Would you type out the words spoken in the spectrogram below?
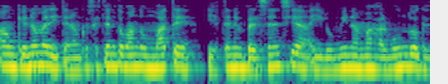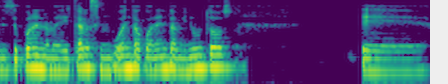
aunque no mediten, aunque se estén tomando un mate y estén en presencia, iluminan más al mundo que si se ponen a meditar 50, 40 minutos. Eh,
